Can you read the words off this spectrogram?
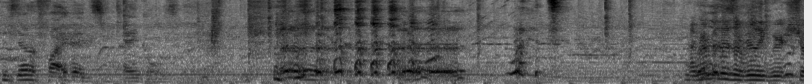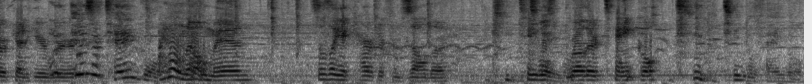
He's got a five head some tankles. What? I remember there's a really weird shortcut here where. where is a tankle? I don't know, man. Sounds like a character from Zelda. Tingle's Tangle. brother Tankle. Tingle tangle.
